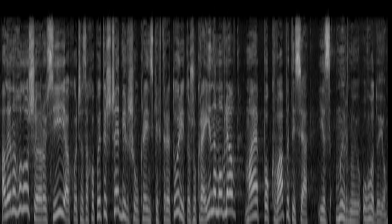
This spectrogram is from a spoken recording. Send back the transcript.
Але наголошує, Росія хоче захопити ще більше українських територій. Тож Україна, мовляв, має поквапитися із мирною угодою.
